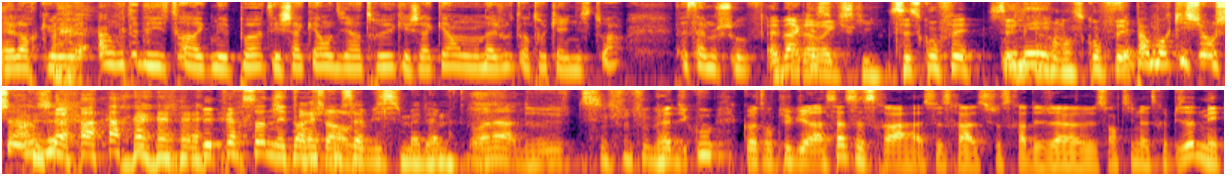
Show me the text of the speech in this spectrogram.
Et alors que inventer des histoires avec mes potes et chacun on dit un truc et chacun on ajoute un truc à une histoire, ça, ça me chauffe. Eh ben, c'est ce qu'on fait. C'est littéralement ce qu'on C'est fait. pas moi qui suis en charge. Mais personne n'est pas en charge. responsable ici, madame. Voilà, de... bah, du coup, quand on publiera ça, ce sera, ce sera, ce sera déjà euh, sorti notre épisode. Mais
